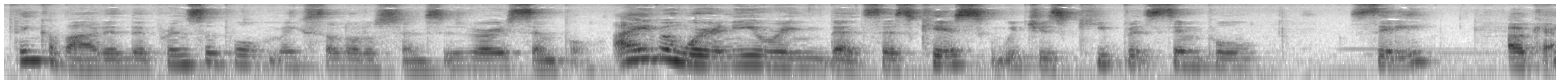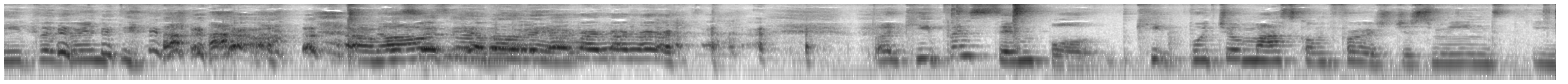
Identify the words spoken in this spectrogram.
think about it. The principle makes a lot of sense. It's very simple. I even wear an earring that says KISS, which is keep it simple, silly. Okay. Keep it. Rent- No, almost said the no, no, Right, right, right. But keep it simple. Keep put your mask on first. Just means you,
